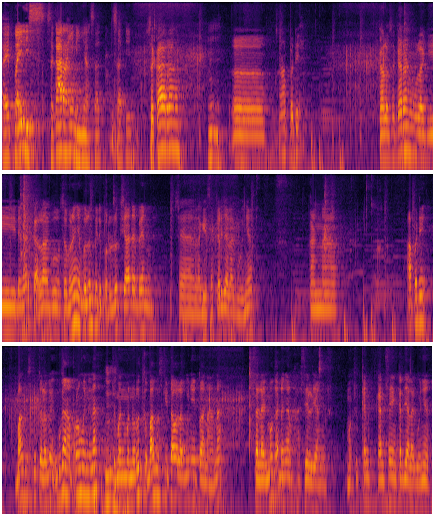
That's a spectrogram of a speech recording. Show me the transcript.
Eh playlist sekarang ini ya saat saat ini. Sekarang? Mm-mm. eh apa dia? Kalau sekarang lagi dengar kak lagu sebenarnya belum diproduksi ada band. Saya lagi saya kerja lagunya. Karena apa dia bagus gitu lagunya. Bukan promo ini nah. Cuman menurutku bagus kita lagunya itu anak-anak. Selain mau kak dengar hasil yang maksud kan saya yang kerja lagunya.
